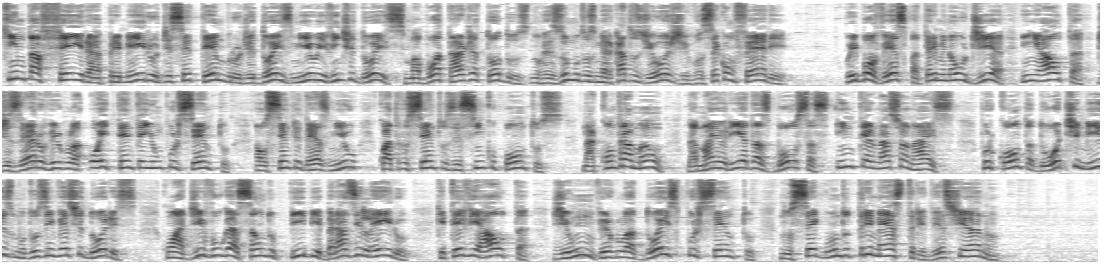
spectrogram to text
Quinta-feira, 1 de setembro de 2022. Uma boa tarde a todos. No resumo dos mercados de hoje, você confere. O Ibovespa terminou o dia em alta de 0,81% aos 110.405 pontos, na contramão da maioria das bolsas internacionais, por conta do otimismo dos investidores com a divulgação do PIB brasileiro, que teve alta de 1,2% no segundo trimestre deste ano.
